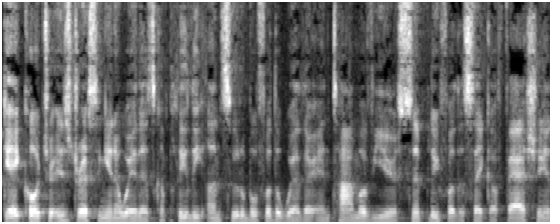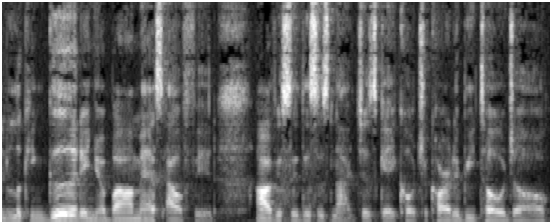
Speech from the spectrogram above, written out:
Gay culture is dressing in a way that's completely unsuitable for the weather and time of year simply for the sake of fashion and looking good in your bomb ass outfit. Obviously, this is not just gay culture. Cardi B told y'all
